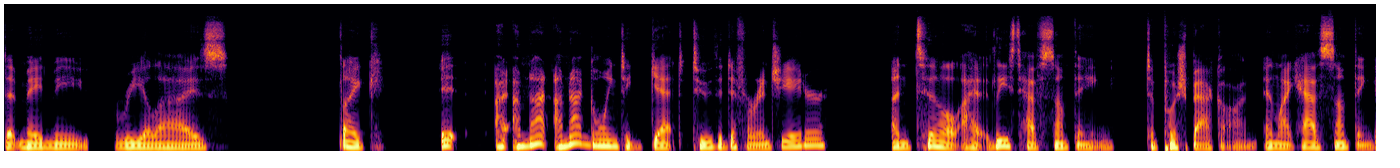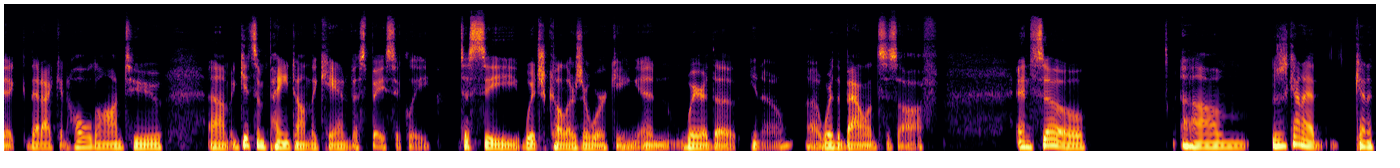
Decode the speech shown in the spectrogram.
that made me realize, like it. I, I'm not I'm not going to get to the differentiator until I at least have something to push back on and like have something that that I can hold on to, um, get some paint on the canvas basically to see which colors are working and where the you know uh, where the balance is off. And so, um, just kind of kind of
